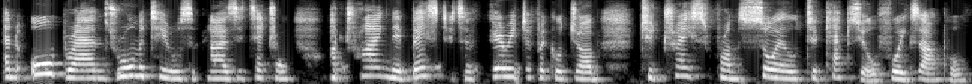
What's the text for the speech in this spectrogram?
and all brands, raw material suppliers, etc., are trying their best. It's a very difficult job to trace from soil to capsule, for example,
